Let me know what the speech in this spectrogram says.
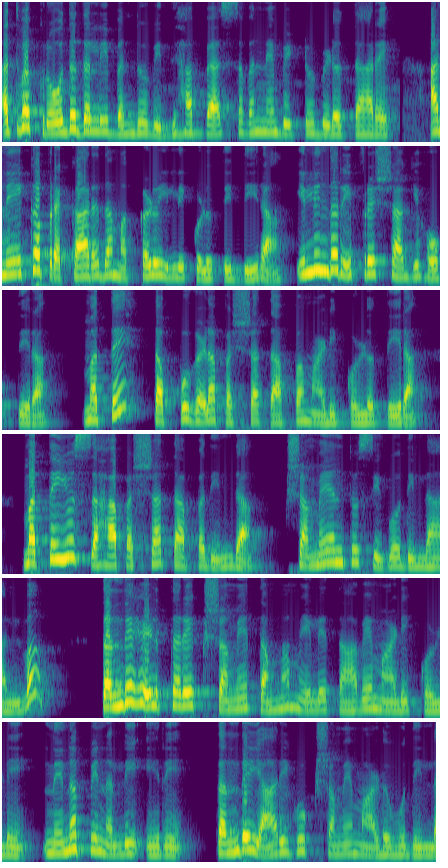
ಅಥವಾ ಕ್ರೋಧದಲ್ಲಿ ಬಂದು ವಿದ್ಯಾಭ್ಯಾಸವನ್ನೇ ಬಿಟ್ಟು ಬಿಡುತ್ತಾರೆ. ಅನೇಕ ಪ್ರಕಾರದ ಮಕ್ಕಳು ಇಲ್ಲಿ ಕುಳಿತಿದ್ದೀರಾ? ಇಲ್ಲಿಂದ ರಿಫ್ರೆಶ್ ಆಗಿ ಹೋಗ್ತೀರಾ? ಮತ್ತೆ ತಪ್ಪುಗಳ ಪಶ್ಚಾತ್ತಾಪ ಮಾಡಿಕೊಳ್ಳುತ್ತೀರಾ? ಮತ್ತೆಯೂ ಸಹ ಪಶ್ಚಾತ್ತಾಪದಿಂದ ಕ್ಷಮೆ ಅಂತೂ ಸಿಗೋದಿಲ್ಲ ಅಲ್ವಾ? ತಂದೆ ಹೇಳ್ತಾರೆ, ಕ್ಷಮೆ ತಮ್ಮ ಮೇಲೆ ತಾವೇ ಮಾಡಿಕೊಳ್ಳಿ, ನೆನಪಿನಲ್ಲಿ ಇರಿ. ತಂದೆ ಯಾರಿಗೂ ಕ್ಷಮೆ ಮಾಡುವುದಿಲ್ಲ.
